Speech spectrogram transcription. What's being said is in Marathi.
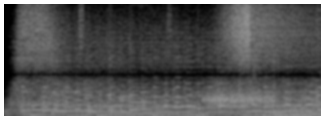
Thank you.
